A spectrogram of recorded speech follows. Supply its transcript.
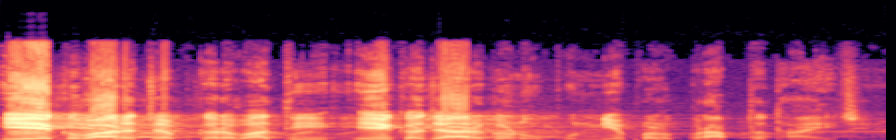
એક વાર જપ કરવાથી એક હજાર ગણું પુણ્ય ફળ પ્રાપ્ત થાય છે.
